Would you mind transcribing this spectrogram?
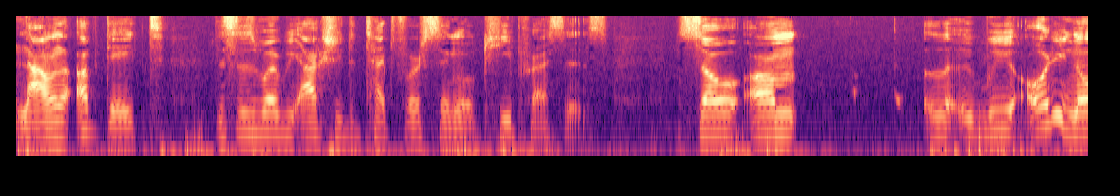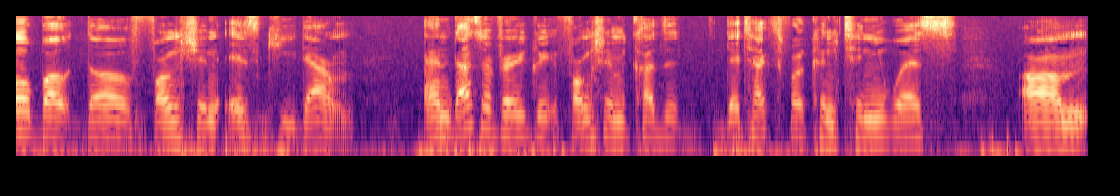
now in the update this is where we actually detect for single key presses. So um we already know about the function is key down. And that's a very great function because it detects for continuous um,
